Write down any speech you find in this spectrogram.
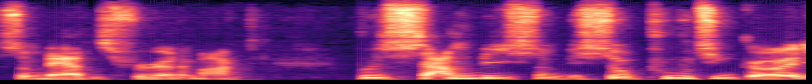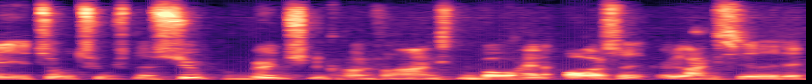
som verdens førende magt. På samme vis som vi så Putin gøre det i 2007 på München-konferencen, hvor han også lancerede det.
